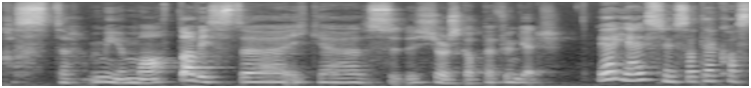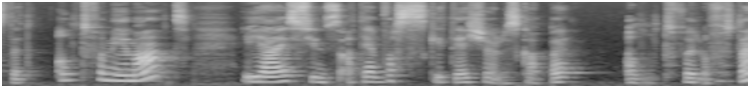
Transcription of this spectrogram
kaster mye mat da, hvis eh, ikke kjøleskapet fungerer. Ja, jeg syns at jeg kastet altfor mye mat. Jeg syns at jeg vasket det kjøleskapet altfor ofte.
